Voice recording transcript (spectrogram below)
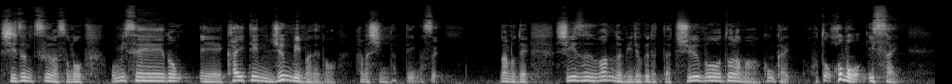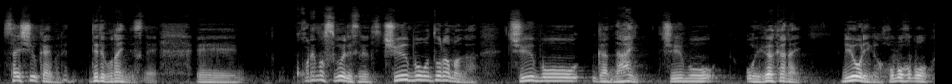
シーズン2はそのお店の、えー、開店準備までの話になっています。なので、シーズン1の魅力だった厨房ドラマは今回ほほぼ一切最終回まで出てこないんですね。えー、これもすごいですね。厨房ドラマが厨房がない、厨房を描かない、料理がほぼほぼ、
